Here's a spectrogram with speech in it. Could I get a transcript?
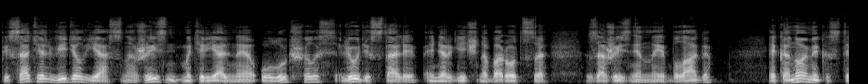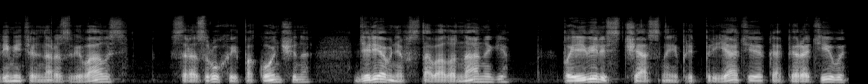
Писатель видел ясно, жизнь материальная улучшилась, люди стали энергично бороться за жизненные блага, экономика стремительно развивалась, с разрухой покончено, деревня вставала на ноги, появились частные предприятия, кооперативы,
